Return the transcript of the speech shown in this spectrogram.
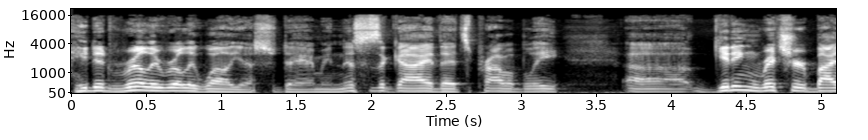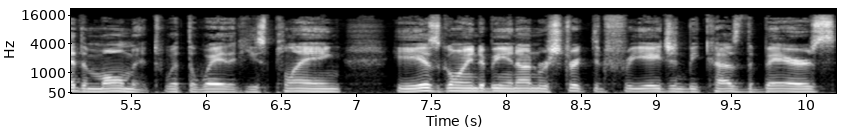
he did really, really well yesterday. I mean, this is a guy that's probably uh, getting richer by the moment with the way that he's playing. He is going to be an unrestricted free agent because the Bears,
